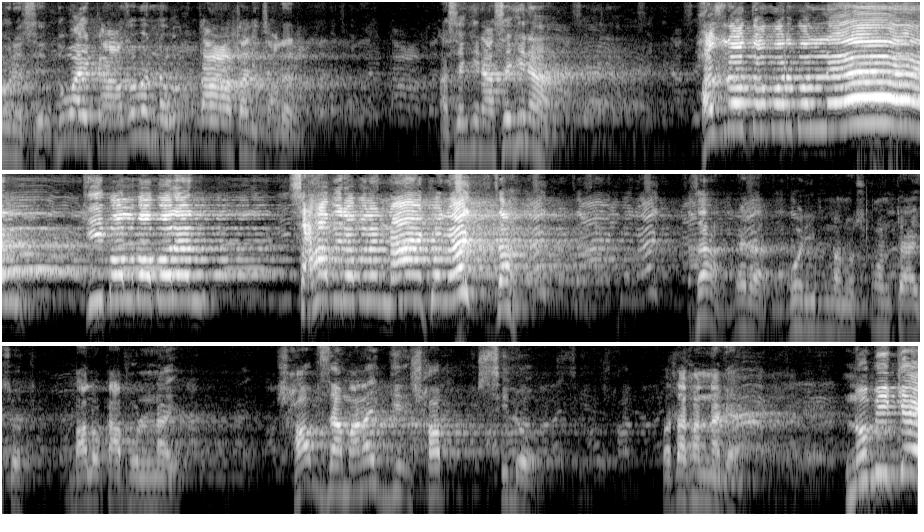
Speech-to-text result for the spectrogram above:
করেছে। দোয়াই কাজ হবেন না হুজুর তাড়াতাড়ি ছাড়েন আছে কিনা আছে কিনা? হজরত ওমর বললেন, কি বলব বলেন? সাহাবিরা বলেন, না, এখন যা। বেটা গরিব মানুষ, কোনটা আইসো ভালো কাপড় নাই। সব জামানায় সব ছিল। কথা কন না কেন? নবীকে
